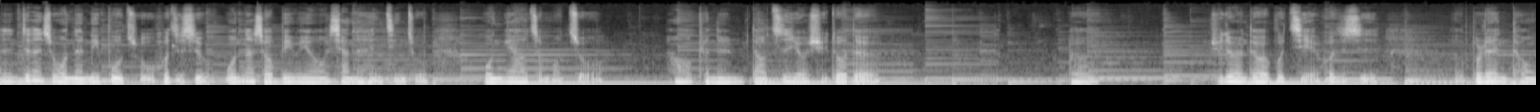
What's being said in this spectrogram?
能真的是我能力不足，或者是我那时候并没有想得很清楚，我应该要怎么做，然后可能导致有许多的，呃，许多人对我不解，或者是呃不认同。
